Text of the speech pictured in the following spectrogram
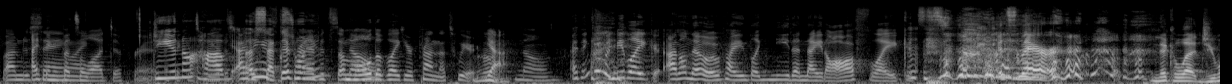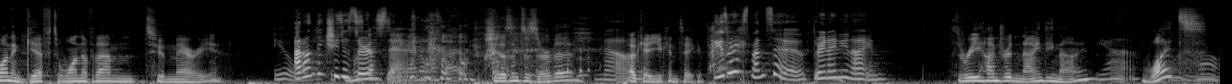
but I'm just I saying. think that's like, a lot different. Do you not it's weird have as I a think it's sex different if it's a mold of like your friend. That's weird. Oh. Yeah. No. I think it would be like I don't know if I like need a night off. Like it's it's there. Nicolette, do you want to gift one of them to Mary? Ew. I don't think she deserves disgusting. it. I don't want that. She doesn't deserve it. No. Okay, you can take it. back. These are expensive. Three ninety nine. Three hundred ninety nine. Yeah. What? Wow.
